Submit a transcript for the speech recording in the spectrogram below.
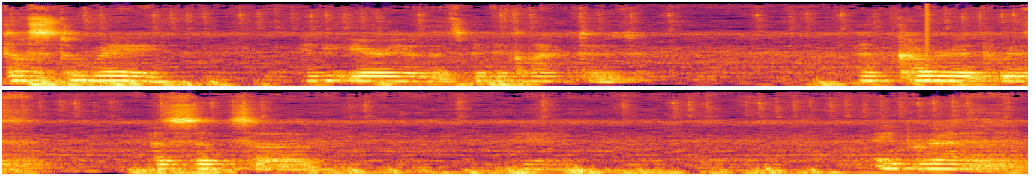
dust away any area that's been neglected and cover it with a sense of a, a breath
